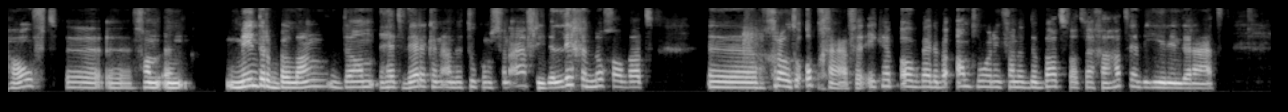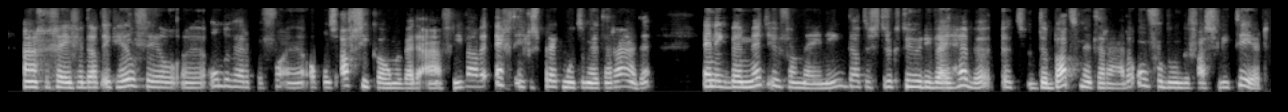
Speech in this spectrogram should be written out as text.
hoofd van een minder belang dan het werken aan de toekomst van AFRI. Er liggen nogal wat grote opgaven. Ik heb ook bij de beantwoording van het debat wat we gehad hebben hier in de Raad aangegeven dat ik heel veel onderwerpen voor, op ons af zie komen bij de AVRI, waar we echt in gesprek moeten met de raden. En ik ben met u van mening dat de structuur die wij hebben, het debat met de raden, onvoldoende faciliteert.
